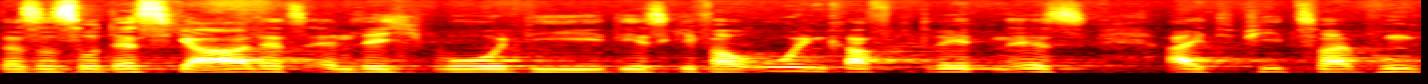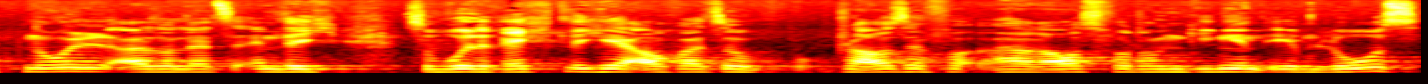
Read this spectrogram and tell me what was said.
das ist so das Jahr letztendlich, wo die DSGVO in Kraft getreten ist, ITP 2.0, also letztendlich sowohl rechtliche auch also Browser-Herausforderungen gingen eben los.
